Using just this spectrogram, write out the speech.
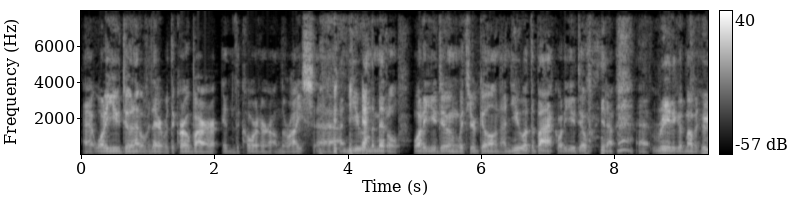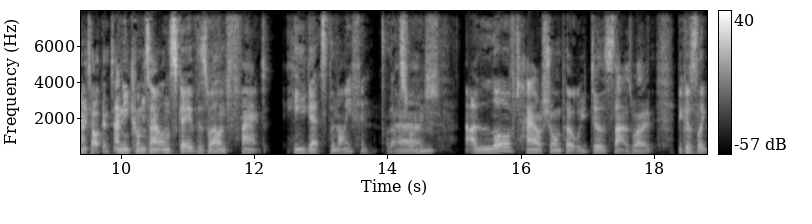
Uh, what are you doing over there with the crowbar in the corner on the right, uh, and you in the middle? What are you doing with your gun? And you at the back? What are you doing? You know, uh, really good moment. Who are you talking to? And he comes out unscathed as well. In fact, he gets the knife in. Um, That's right. I loved how Sean Pertwee does that as well, because like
